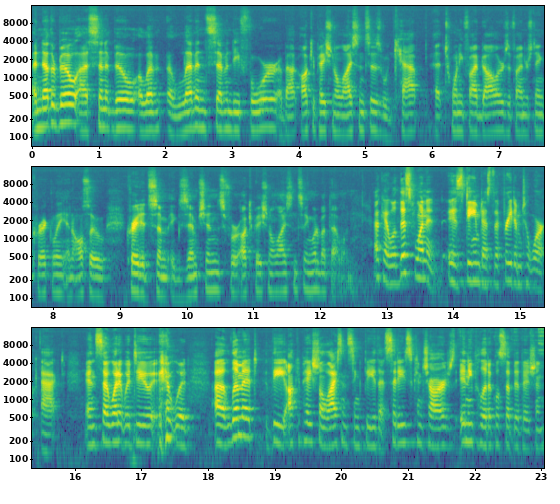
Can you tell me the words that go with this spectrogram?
Another bill, uh, Senate Bill 11 1174, about occupational licenses would cap at $25, if I understand correctly, and also created some exemptions for occupational licensing. What about that one? Okay, well, this one is deemed as the Freedom to Work Act, and so what it would do, it would uh, limit the occupational licensing fee that cities can charge, any political subdivision,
